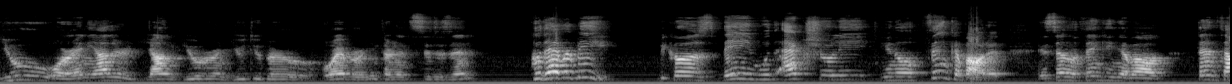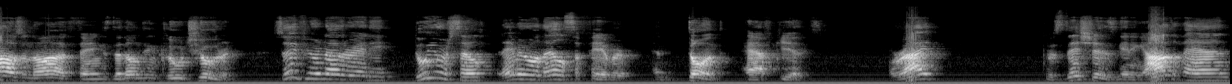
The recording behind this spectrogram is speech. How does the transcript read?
you or any other young viewer and YouTuber or whoever internet citizen could ever be because they would actually, you know, think about it instead of thinking about 10,000 other things that don't include children. So if you're not ready, do yourself and everyone else a favor and don't have kids. Alright? Because this shit is getting out of hand,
